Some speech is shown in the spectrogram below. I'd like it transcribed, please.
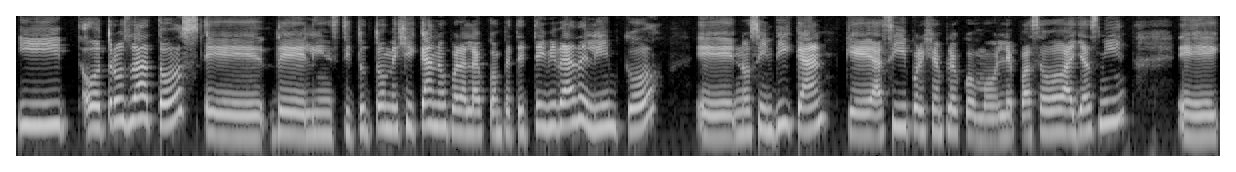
Y otros datos eh, del Instituto Mexicano para la Competitividad, el IMCO, eh, nos indican que así, por ejemplo, como le pasó a Yasmín, eh,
